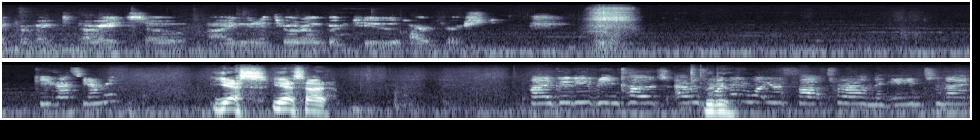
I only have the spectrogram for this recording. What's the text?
Okay, perfect. All right, so I'm going to throw it over to Hart first. Can you guys hear me? Yes, yes, sir. Hi, good evening, Coach. I was Good wondering eve- what your thoughts were on the game tonight.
